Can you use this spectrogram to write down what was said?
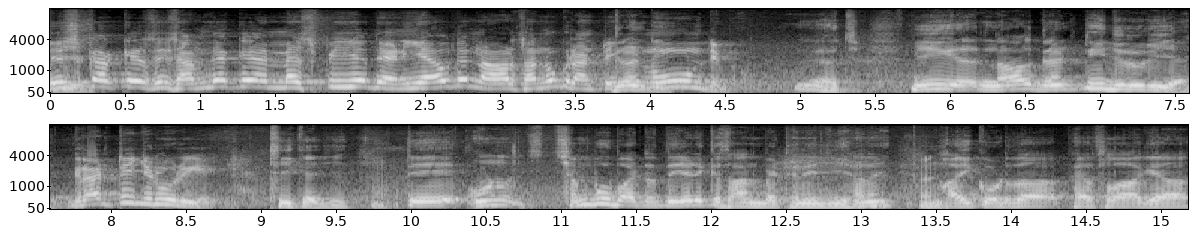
ਇਸ ਕਰਕੇ ਅਸੀਂ ਸਮਝਦੇ ਕਿ ਐਮਐਸਪੀ ਜੇ ਦੇਣੀ ਹੈ ਉਹਦੇ ਨਾਲ ਸਾਨੂੰ ਗਰੰਟੀ। ਕਾਨੂੰਨ ਦੇਵੋ। ਅੱਛਾ। ਵੀ ਨਾਲ ਗਰੰਟੀ ਜ਼ਰੂਰੀ ਹੈ। ਗਰੰਟੀ ਜ਼ਰੂਰੀ ਹੈ ਜੀ। ਠੀਕ ਹੈ ਜੀ। ਤੇ ਹੁਣ ਸ਼ੰਭੂ ਬਾਰਡਰ ਤੇ ਜਿਹੜੇ ਕਿਸਾਨ ਬੈਠੇ ਨੇ ਜੀ ਹਨਾ। ਹਾਈ ਕੋਰਟ ਦਾ ਫੈਸਲਾ ਆ ਗਿਆ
